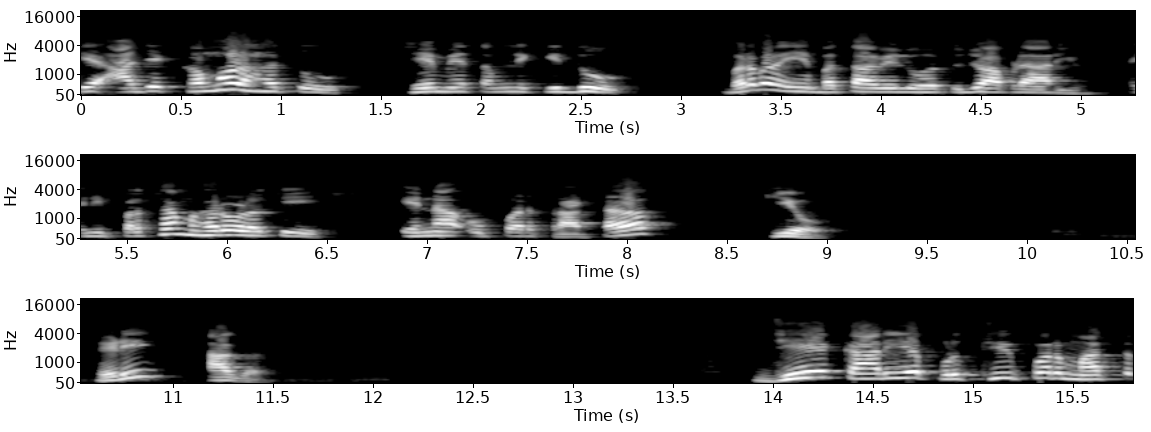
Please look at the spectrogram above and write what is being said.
કે આ જે કમળ હતું, જે મેં તમને કીધું, બરાબર અહીંયા બતાવેલું હતું, જો આપણે આર્યું, એની પ્રથમ હરોળ હતી, એના ઉપર ત્રાટક કયો રેડી આગળ. જે કાર્ય પૃથ્વી પર માત્ર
